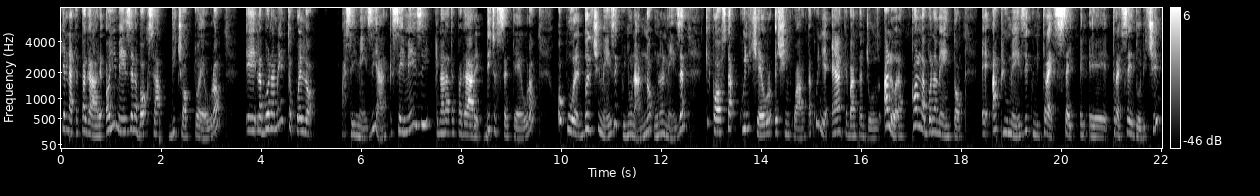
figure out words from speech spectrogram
che andate a pagare ogni mese la box a 18 euro. E l'abbonamento quello a 6 mesi anche, 6 mesi che andate a pagare 17 euro oppure 12 mesi, quindi un anno, uno al mese, che costa 15,50 euro quindi è anche vantaggioso. Allora con l'abbonamento a più mesi quindi 3 6 eh, 3 6 12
